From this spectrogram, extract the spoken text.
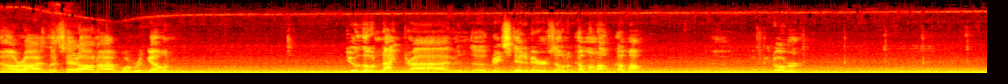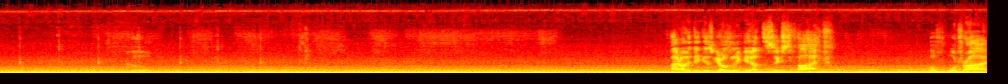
All right, let's head on out where we're going. Do a little night drive in the great state of Arizona. Come along, come on. Get over. Cool. I don't even think this girl's gonna get up to 65. We'll, we'll try.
